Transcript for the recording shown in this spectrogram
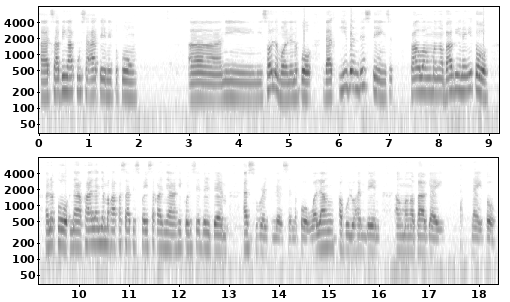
At sabi nga po sa atin ito pong uh, ni ni Solomon ano po that even these things pawang mga bagay na ito ano po, na akala niya makakasatisfy sa kanya, he considered them as worthless. Ano po, walang kabuluhan din ang mga bagay na ito.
